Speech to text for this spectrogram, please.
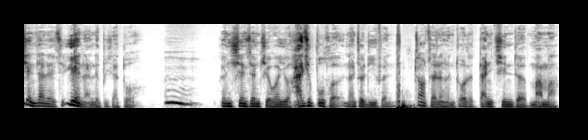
现在呢是越南的比较多。嗯，跟先生结婚以后还是不和，那就离婚，造成了很多的单亲的妈妈，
